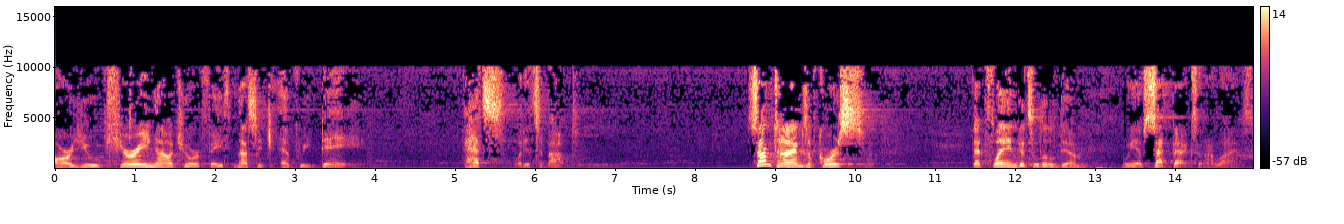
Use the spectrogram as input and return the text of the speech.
are you carrying out your faith message every day? That's what it's about. Sometimes, of course, that flame gets a little dim. We have setbacks in our lives.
